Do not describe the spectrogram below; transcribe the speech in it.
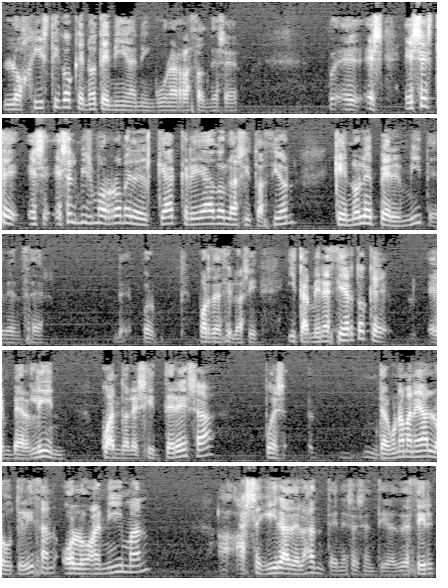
logístico que no tenía ninguna razón de ser. Eh, es, es, este, es, es el mismo Rommel el que ha creado la situación que no le permite vencer, por, decirlo así. Y también es cierto que en Berlín, cuando les interesa, pues de alguna manera lo utilizan o lo animan a, seguir adelante en ese sentido. Es decir,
